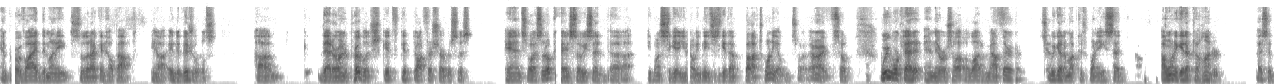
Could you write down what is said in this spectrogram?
and provide the money so that I can help out you know, individuals um, that are underprivileged get get doctor services. And so I said, okay. So he said uh, he wants to get, you know, he needs to get up about 20 of them. So all right. So we worked at it, and there was a, a lot of them out there. So we got him up to 20. He said, I want to get up to 100. I said,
